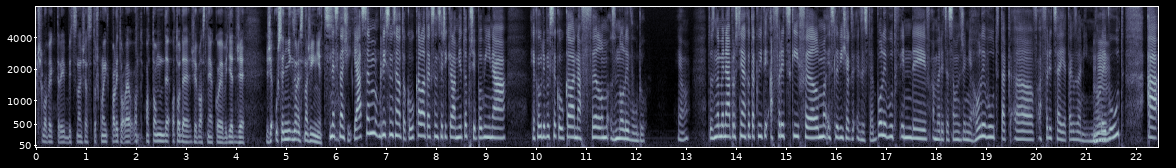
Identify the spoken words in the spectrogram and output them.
člověk, který by snažil se trošku najít kvalitu, ale o, o, tom jde, o to jde, že vlastně jako je vidět, že, že už se nikdo nesnaží nic. Nesnaží. Já jsem, když jsem se na to koukala, tak jsem si říkala, mě to připomíná, jako kdybych se koukala na film z Nollywoodu. Jo? To znamená prostě jako takový ty africký film, jestli víš, jak existuje Bollywood v Indii, v Americe samozřejmě Hollywood, tak uh, v Africe je takzvaný mhm. Nollywood. Hmm. A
